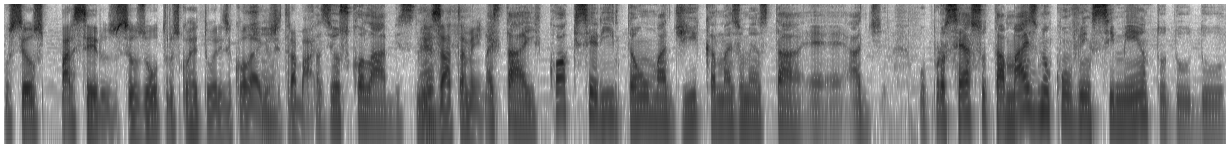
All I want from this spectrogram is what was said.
os seus parceiros, os seus outros corretores e colegas Sim, de trabalho. Fazer os collabs, né? Exatamente. Mas tá, e qual que seria então uma dica, mais ou menos? Tá, é, é, a o processo tá mais no convencimento do, do,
